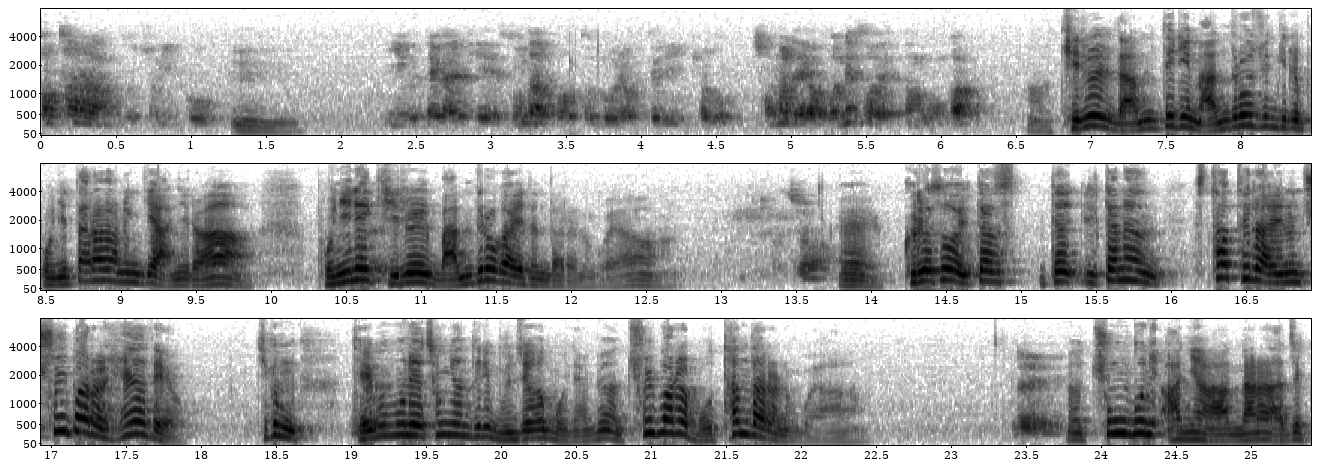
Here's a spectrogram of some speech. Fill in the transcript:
허탈함도 좀 있고 음. 이 내가 이렇게 쏟아부었던 노력들이 결국 정말 내가 원해서 했던 건가? 어, 길을 남들이 만들어준 길을 본인이 따라가는 게 아니라 본인의 네. 길을 만들어 가야 된다라는 거야. 그렇죠. 예. 그래서 일단, 일단 일단은 스타트 라인은 출발을 해야 돼요. 지금 대부분의 청년들이 문제가 뭐냐면 출발을 못 한다라는 거야. 네, 어, 충분히 아니야. 나는 아직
